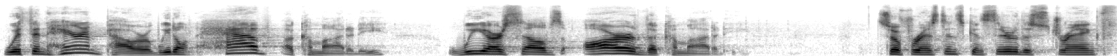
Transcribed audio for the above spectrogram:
With inherent power, we don't have a commodity, we ourselves are the commodity. So, for instance, consider the strength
